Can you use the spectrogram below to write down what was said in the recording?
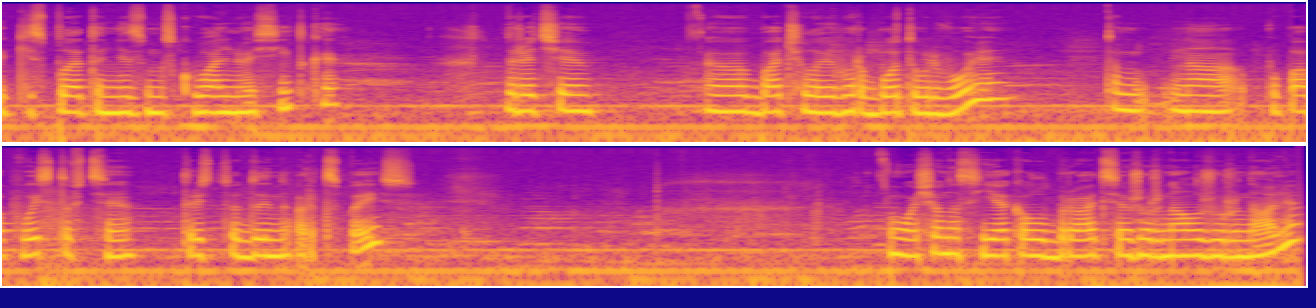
які сплетені з маскувальної сітки. До речі, е, бачила його роботу у Львові. Там на поп-ап виставці 301 Art Space. О, ще у нас є колаборація журнал журналі.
